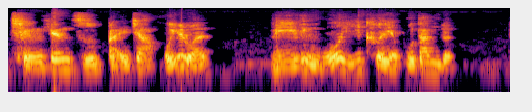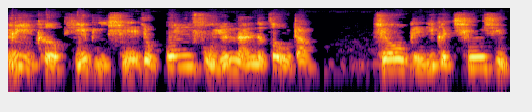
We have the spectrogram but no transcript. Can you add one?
请天子摆驾回銮。李定国一刻也不耽搁，立刻提笔写就光复云南的奏章，交给一个亲信，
